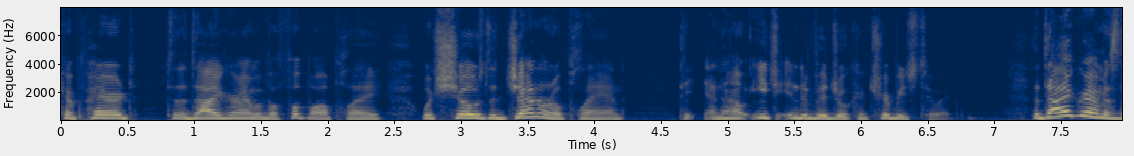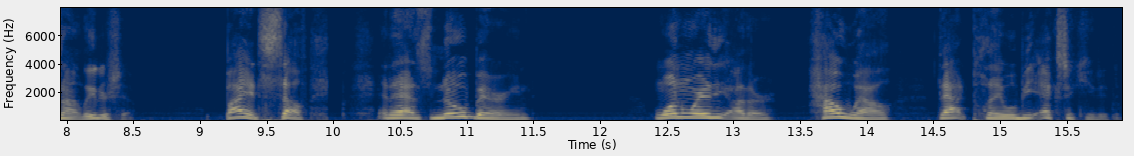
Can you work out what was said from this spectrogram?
compared to the diagram of a football play, which shows the general plan to, and how each individual contributes to it. The diagram is not leadership. By itself, and it has no bearing, one way or the other, how well that play will be executed.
